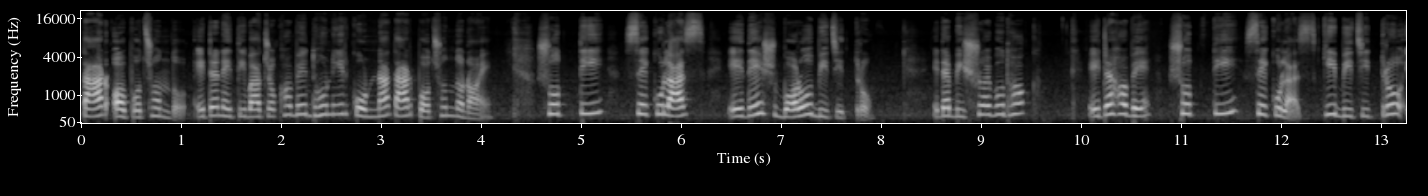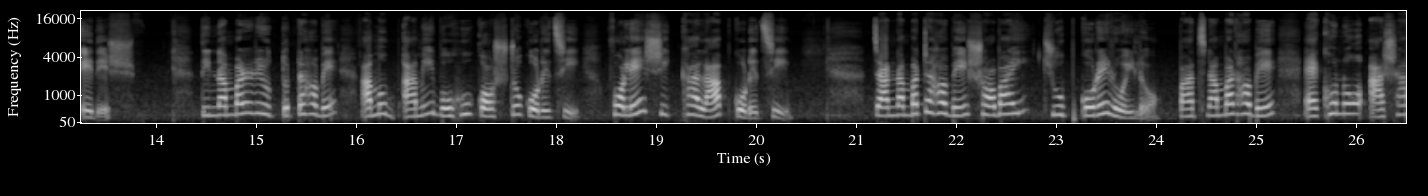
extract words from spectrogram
তার অপছন্দ। এটা নেতিবাচক হবে, ধনির কন্যা তার পছন্দ নয়। সত্যি, সেকুলাস, এদেশ বড় বিচিত্র। এটা বিস্ময়বোধক। এটা হবে সত্যি সেকুলাস, কি বিচিত্র এদেশ তিন নম্বরের উত্তরটা হবে, আমু, আমি বহু কষ্ট করেছি, ফলে শিক্ষা লাভ করেছি। চার নাম্বারটা হবে, সবাই চুপ করে রইল। পাঁচ নাম্বার হবে এখনও আশা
